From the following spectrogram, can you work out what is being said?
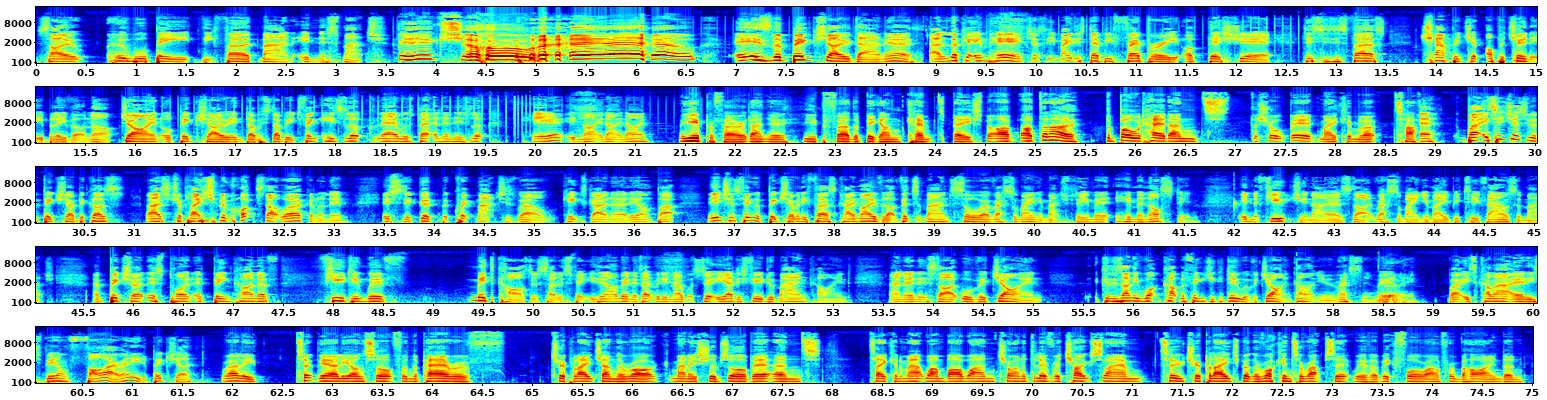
So, who will be the third man in this match? Big Show! it is the big show, Dan. Yes, and look at him here. Just he made his debut February of this year. This is his first championship opportunity, believe it or not. Giant or big show in WCW. Do you think his look there was better than his look here in 1999? well, you prefer it, don't you? You prefer the big unkempt beast. But I, I don't know. The bald head and the short beard make him look tough. Yeah, but it's interesting with Big Show because as Triple H and The Rock start working on him, it's a good, a quick match as well. Keeps going early on, but the interesting thing with Big Show when he first came over, like Vince McMahon saw a WrestleMania match between him, and Austin in the future, you know, as like WrestleMania maybe 2000 match, and Big Show at this point had been kind of feuding with mid carders, so to speak. You know what I mean? They don't really know what to do. He had his feud with Mankind, and then it's like, well, with a giant, because there's only one couple of things you can do with a giant, can't you, in wrestling, really? Yeah. But he's come out here and he's been on fire, hasn't he, the Big Show? Well, he took the early onslaught from the pair of Triple H and The Rock, managed to absorb it and taking them out one by one, trying to deliver a choke slam to Triple H, but The Rock interrupts it with a big forearm from behind, and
